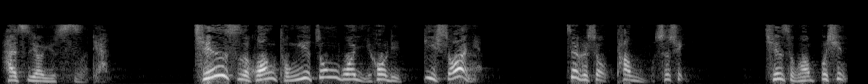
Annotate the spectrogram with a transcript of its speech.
还是要有死的。秦始皇统一中国以后的第十二年。这个时候他五十岁，秦始皇不幸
